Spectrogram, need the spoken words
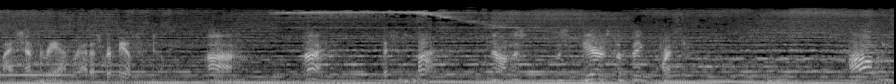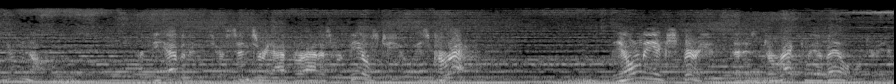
My sensory apparatus reveals it to me. Ah, right. This is fun. Now listen, listen. Here's the big question. How do you know that the evidence your sensory apparatus reveals to you is correct? The only experience that is directly available to you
